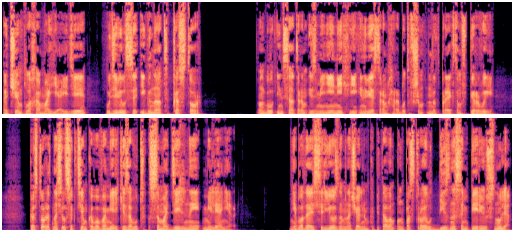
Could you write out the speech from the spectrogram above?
«А чем плоха моя идея?» — удивился Игнат Кастор. Он был инициатором изменений и инвестором, работавшим над проектом впервые. Кастор относился к тем, кого в Америке зовут «самодельные миллионеры». Не обладая серьезным начальным капиталом, он построил бизнес-империю с нуля.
